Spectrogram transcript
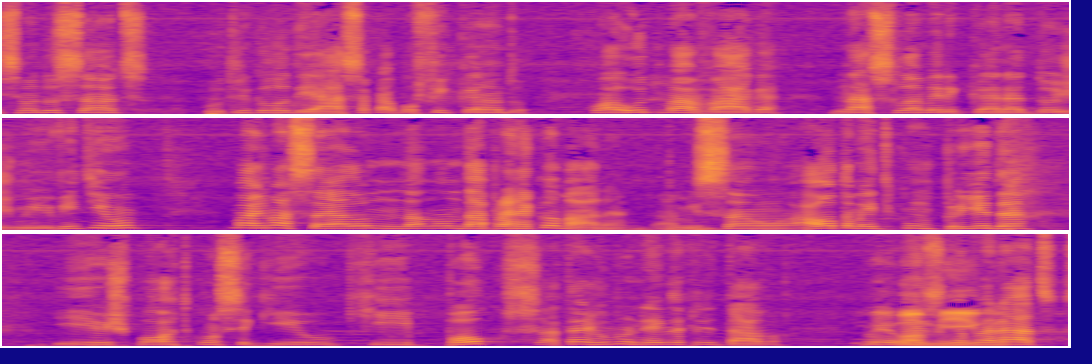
em cima do Santos, o tricolor de aço acabou ficando com a última vaga na Sul-Americana 2021. Mas Marcelo, não, dá para reclamar, né? A missão altamente cumprida e o esporte conseguiu que poucos, até os rubro-negros, acreditavam no Meu começo do amigo. campeonato,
